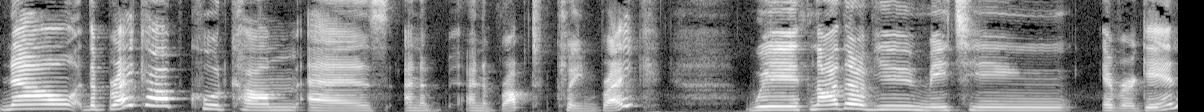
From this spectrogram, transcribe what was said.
Now, the breakup could come as an, an abrupt clean break with neither of you meeting ever again,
